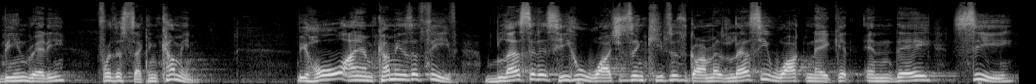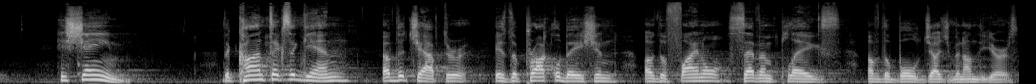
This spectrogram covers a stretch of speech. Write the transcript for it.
being ready for the second coming. Behold, I am coming as a thief. Blessed is he who watches and keeps his garment, lest he walk naked and they see his shame. The context again of the chapter is the proclamation of the final seven plagues of the bowl judgment on the earth.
